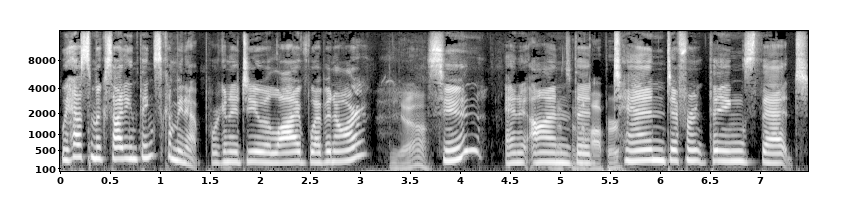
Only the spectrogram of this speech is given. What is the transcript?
we have some exciting things coming up. We're going to do a live webinar Yeah. soon and on That's the the, 10 different things that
